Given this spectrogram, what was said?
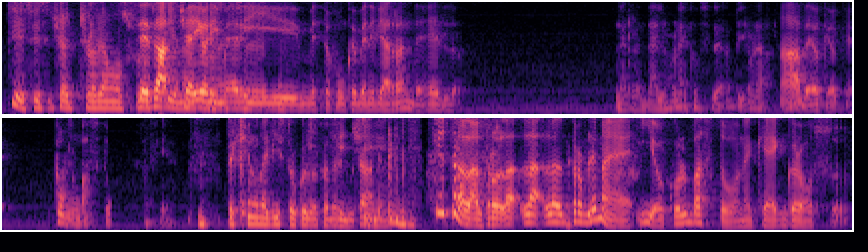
Sì, sì, sì, cioè ce l'abbiamo sulla Sì, esatto, schiena cioè io per ri- non essere- rimetto comunque bene via il randello. Nel randello non è considerabile un'arma. Ah, beh, ok, ok. Un Comunque, bastone, alla fine. Perché non hai visto quello che ho Sì, mutande? Io tra l'altro, la- la- la- il problema è io col bastone che è grosso,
